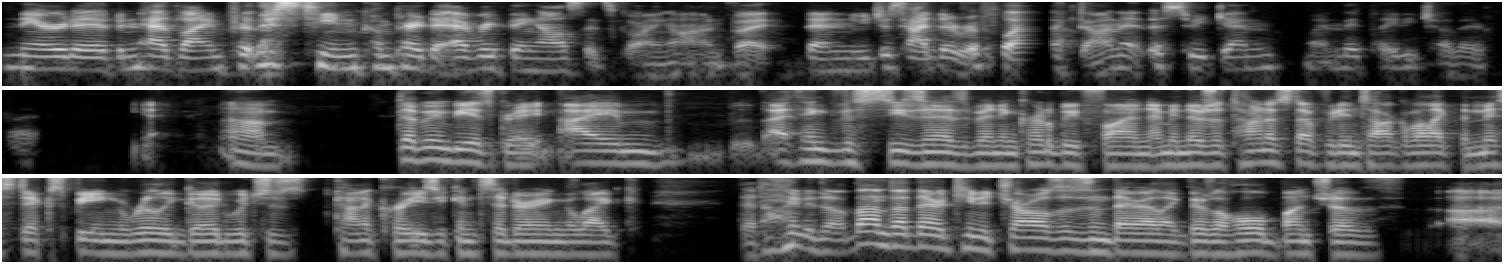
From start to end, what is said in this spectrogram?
narrative and headline for this team compared to everything else that's going on. But then we just had to reflect on it this weekend when they played each other. But yeah, um, is great. I'm I think this season has been incredibly fun. I mean, there's a ton of stuff we didn't talk about, like the Mystics being really good, which is kind of crazy considering like that Elena Delle Donne's out there, Tina Charles isn't there. Like, there's a whole bunch of uh,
